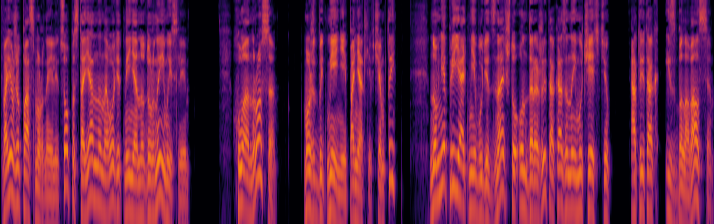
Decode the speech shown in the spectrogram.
Твое же пасмурное лицо постоянно наводит меня на дурные мысли. Хуан Росса может быть менее понятлив, чем ты, но мне приятнее будет знать, что он дорожит оказанной ему честью, а ты так избаловался,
